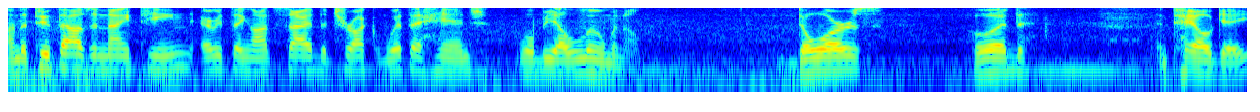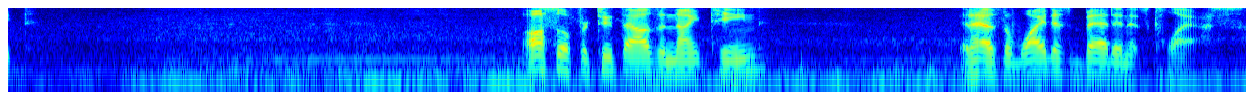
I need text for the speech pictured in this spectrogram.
On the 2019, everything outside the truck with a hinge will be aluminum. Doors, hood, and tailgate. Also for 2019, it has the widest bed in its class.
